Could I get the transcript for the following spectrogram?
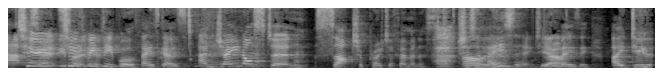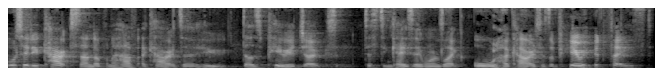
Absolutely two, three people. Thanks, guys. And Jane Austen, such a proto-feminist. She's Oh, yeah. amazing. She's Yeah. amazing. I do also do character stand up, and I have a character who does period jokes. Just in case everyone's like, all her characters are period based.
